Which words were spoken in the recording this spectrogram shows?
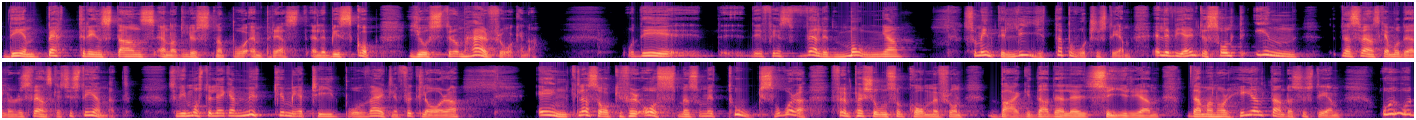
Det är en bättre instans än att lyssna på en präst eller biskop just i de här frågorna. Och det, det finns väldigt många som inte litar på vårt system. Eller vi har inte sålt in den svenska modellen och det svenska systemet. Så vi måste lägga mycket mer tid på att verkligen förklara enkla saker för oss men som är toksvåra för en person som kommer från Bagdad eller Syrien där man har helt andra system och, och,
